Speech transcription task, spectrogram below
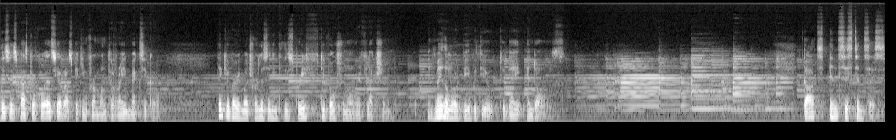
this is Pastor Joel Sierra speaking from Monterrey, Mexico. Thank you very much for listening to this brief devotional reflection. And may the Lord be with you today and always. God's insistences.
